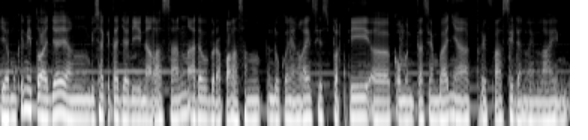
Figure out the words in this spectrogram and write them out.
Ya mungkin itu aja yang bisa kita jadiin alasan. Ada beberapa alasan pendukung yang lain sih seperti uh, komunitas yang banyak, privasi dan lain-lain.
